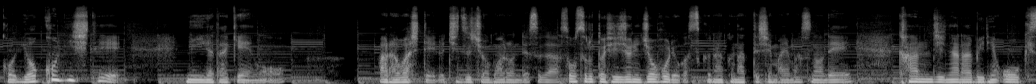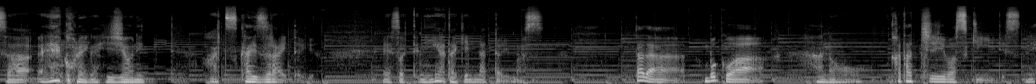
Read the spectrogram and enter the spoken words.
こう横にして新潟県を表している地図帳もあるんですがそうすると非常に情報量が少なくなってしまいますので漢字並びに大きさこれが非常に扱いづらいというそういった新潟県になっております。ただ僕はあの形は好きですね、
